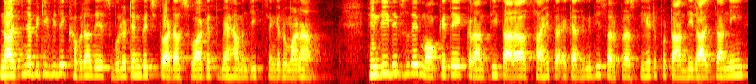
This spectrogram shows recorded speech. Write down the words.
ਨਾਜ ਪੰਜਾਬੀ ਟੀਵੀ ਦੇ ਖਬਰਾਂ ਦੇ ਇਸ ਬੁਲੇਟਿਨ ਵਿੱਚ ਤੁਹਾਡਾ ਸਵਾਗਤ, ਮੈਂ ਹਮਨਜੀਤ ਸਿੰਘ ਰੋਮਾਣਾ। ਹਿੰਦੀ ਦਿਵਸ ਦੇ ਮੌਕੇ ਤੇ ਕ੍ਰਾਂਤੀ ਤਾਰਾ ਸਾਹਿਤ ਅਕੈਡਮੀ ਦੀ ਸਰਪ੍ਰਸਤੀ ਹੇਠ ਭੂਟਾਨ ਦੀ ਰਾਜਧਾਨੀ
